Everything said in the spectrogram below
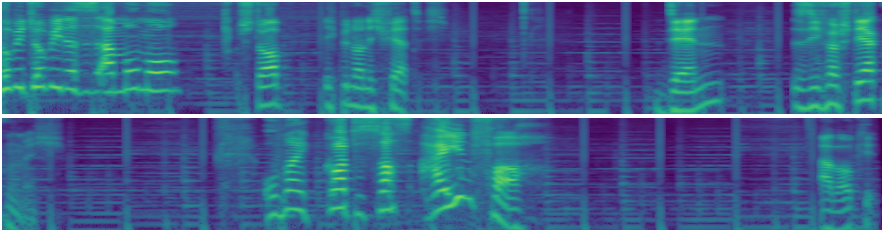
Tobi, Tobi, das ist Amomo. Stopp, ich bin noch nicht fertig. Denn sie verstärken mich. Oh mein Gott, ist das einfach. Aber okay.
